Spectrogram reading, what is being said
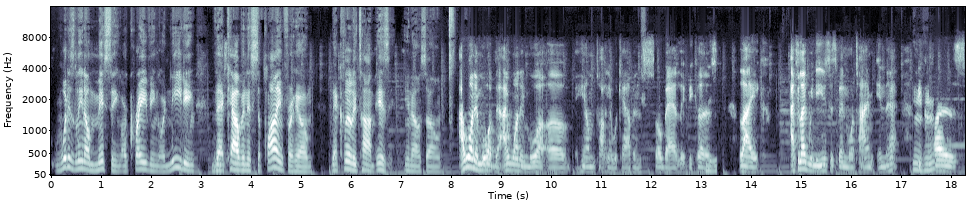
what is Lino missing or craving or needing that Calvin is supplying for him that clearly Tom isn't, you know? So I wanted more of that. I wanted more of him talking with Calvin so badly because mm-hmm. like I feel like we needed to spend more time in that mm-hmm. because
